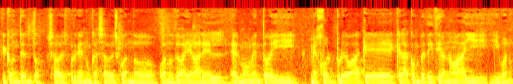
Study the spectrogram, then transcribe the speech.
que, contento, ¿sabes? Porque nunca sabes cuándo, cuándo te va a llegar el, el momento y mejor prueba que, que, la competición no hay y, y bueno,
